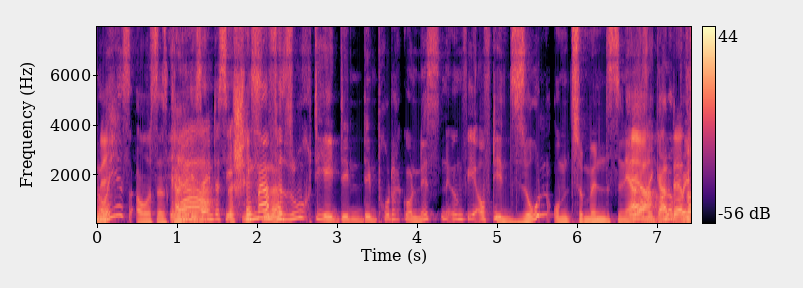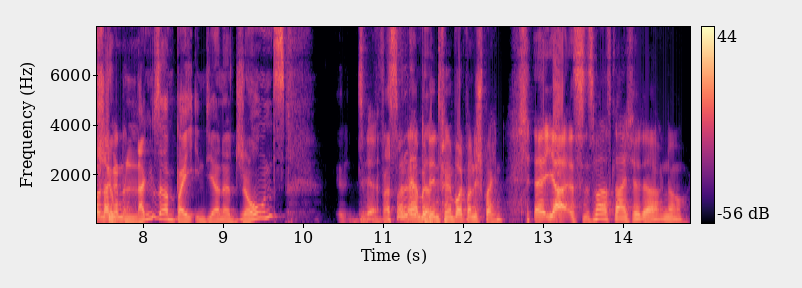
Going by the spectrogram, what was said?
Neues nicht. aus. Das kann ja nicht sein, dass ihr immer ne? versucht, die, den, den Protagonisten irgendwie auf den Sohn umzumünzen. Ja, ja also egal ob bei Stück langsam bei Indiana Jones. Ja. Was soll denn Ja, über den Film wollten wir nicht sprechen. Äh, ja, es ist mal das Gleiche, ja, genau.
